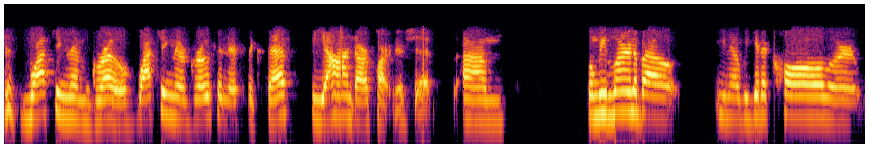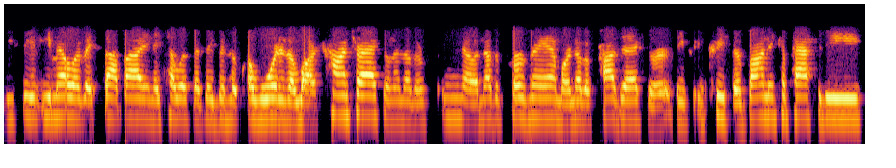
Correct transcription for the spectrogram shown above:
just watching them grow, watching their growth and their success beyond our partnerships. Um, when we learn about you know, we get a call or we see an email or they stop by and they tell us that they've been awarded a large contract on another, you know, another program or another project or they've increased their bonding capacity,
